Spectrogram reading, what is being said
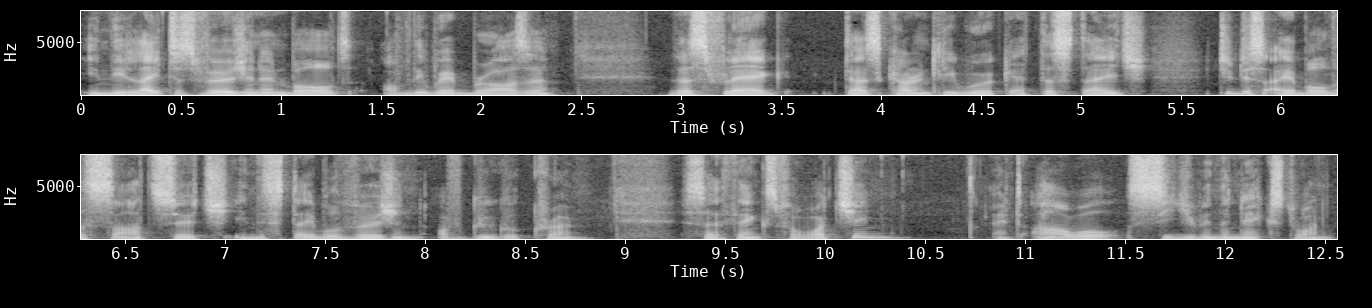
in the latest version and build of the web browser, this flag does currently work at this stage to disable the side search in the stable version of Google Chrome. So thanks for watching, and I will see you in the next one.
